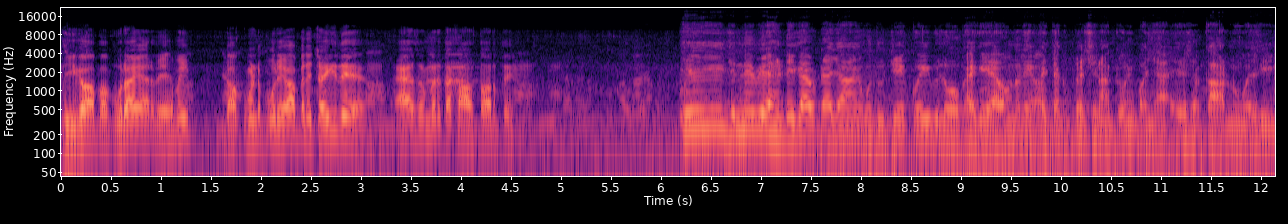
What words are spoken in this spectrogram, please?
ਠੀਕ ਆ ਬਾਬਾ ਪੂਰਾ ਯਾਰ ਵੇਖ ਬਈ ਡਾਕੂਮੈਂਟ ਪੂਰੇ ਬਾਬੇ ਦੇ ਚਾਹੀਦੇ ਆ। ਐਸ ਉਮਰੇ ਤਾਂ ਖਾਸ ਤੌਰ ਤੇ। ਇਹ ਜਿੰਨੇ ਵੀ ਹੈਂਡੀਕੈਪਟ ਆ ਜਾਂ ਉਹ ਦੂਜੇ ਕੋਈ ਵੀ ਲੋਕ ਹੈਗੇ ਆ ਉਹਨਾਂ ਦੇ ਅਜੇ ਤੱਕ ਪੈਨਸ਼ਨਾਂ ਕਿਉਂ ਨਹੀਂ ਪਾਈਆਂ? ਇਹ ਸਰਕਾਰ ਨੂੰ ਅਸੀਂ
